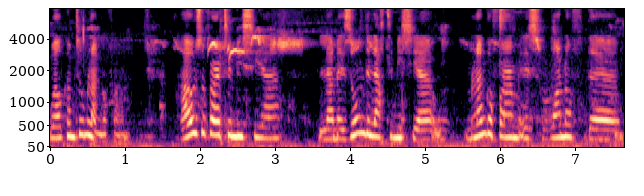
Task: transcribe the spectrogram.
Welcome to Mlango Farm. House of Artemisia, La Maison de l'Artemisia. Mlango Farm is one of the,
